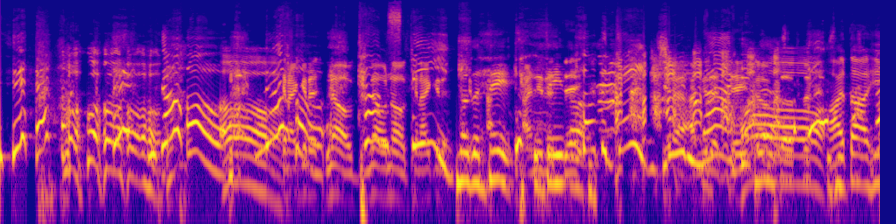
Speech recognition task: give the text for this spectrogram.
oh, no, oh. Can I get a no? Come no, no. Speak. Can I get no the date? I need a date. No, the date. June yeah, oh, I thought he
